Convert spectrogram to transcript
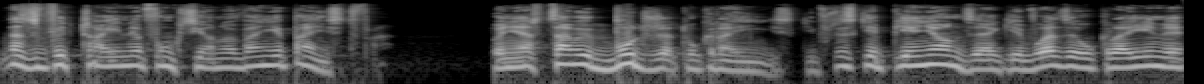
na zwyczajne funkcjonowanie państwa. Ponieważ cały budżet ukraiński, wszystkie pieniądze, jakie władze Ukrainy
